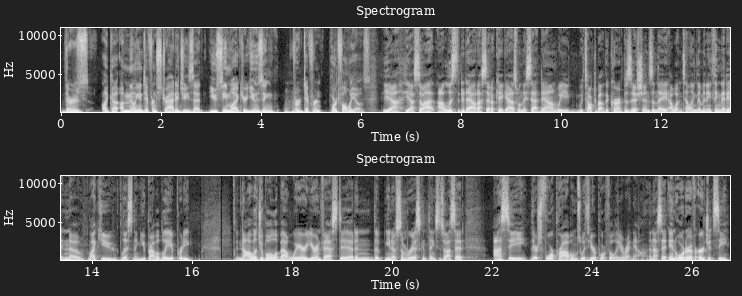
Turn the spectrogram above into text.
there's like a, a, million different strategies that you seem like you're using mm-hmm. for different portfolios. Yeah, yeah. So I, I listed it out. I said, okay, guys, when they sat down, we we talked about the current positions, and they I wasn't telling them anything they didn't know. Like you listening, you probably are pretty knowledgeable about where you're invested and the you know some risk and things. And so I said. I see there's four problems with your portfolio right now. And I said, in order of urgency,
